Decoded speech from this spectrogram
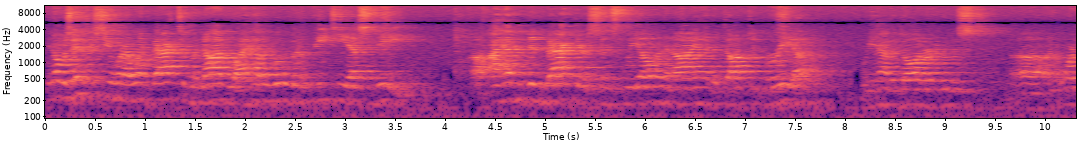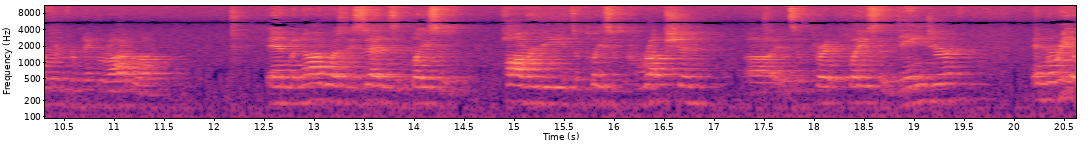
You know, it was interesting when I went back to Managua, I had a little bit of PTSD. Uh, I haven't been back there since Leon and I had adopted Maria. We have a daughter who is uh, an orphan from Nicaragua. And Managua, as I said, is a place of poverty, it's a place of corruption, uh, it's a place of danger. And Maria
